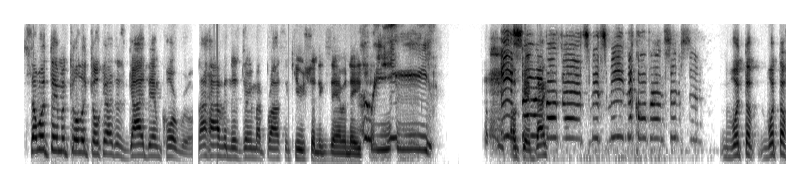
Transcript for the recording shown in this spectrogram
someone take Macaulay Culkin out of this goddamn courtroom. I'm not having this during my prosecution examination. Hey, Okay, sorry back- about that. It's, it's me, Nicole Brown Simpson. What the what the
